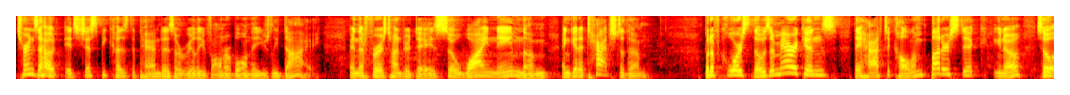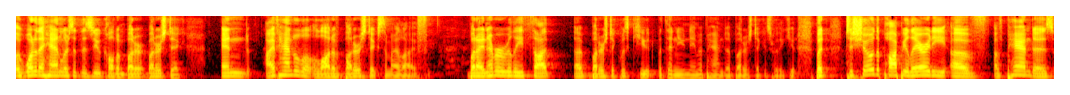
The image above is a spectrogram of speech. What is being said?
turns out it's just because the pandas are really vulnerable and they usually die in the first hundred days. So why name them and get attached to them? But of course, those Americans, they had to call him Butterstick, you know? So uh, one of the handlers at the zoo called him Butter, Butterstick. And I've handled a lot of Buttersticks in my life, but I never really thought uh, Butterstick was cute, but then you name a panda, Butterstick is really cute. But to show the popularity of, of pandas,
